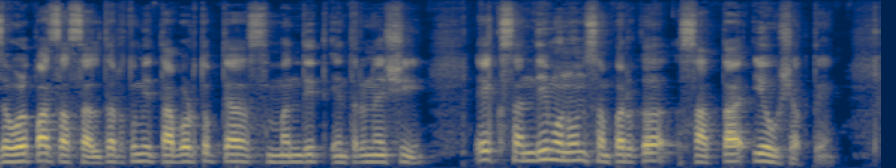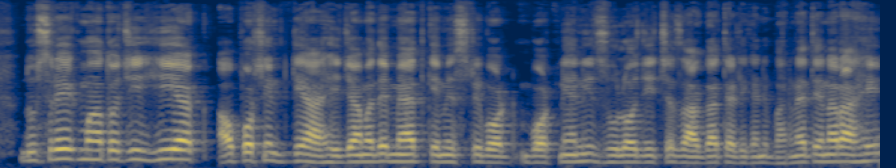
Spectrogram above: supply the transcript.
जवळपास असाल तर तुम्ही ताबडतोब त्या संबंधित यंत्रणेशी एक संधी म्हणून संपर्क साधता येऊ शकते. दुसरी एक महत्त्वाची ही एक ऑपॉर्च्युनिटी आहे ज्यामध्ये मॅथ केमिस्ट्री बॉट बॉटनी आणि झुलॉजीच्या जागा त्या ठिकाणी भरण्यात येणार आहे.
